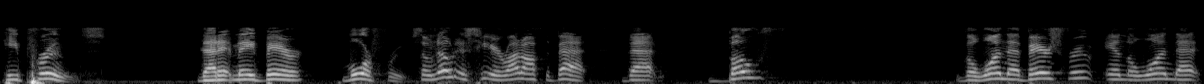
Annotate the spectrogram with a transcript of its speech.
he prunes, that it may bear more fruit. So notice here, right off the bat, that both the one that bears fruit and the one that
